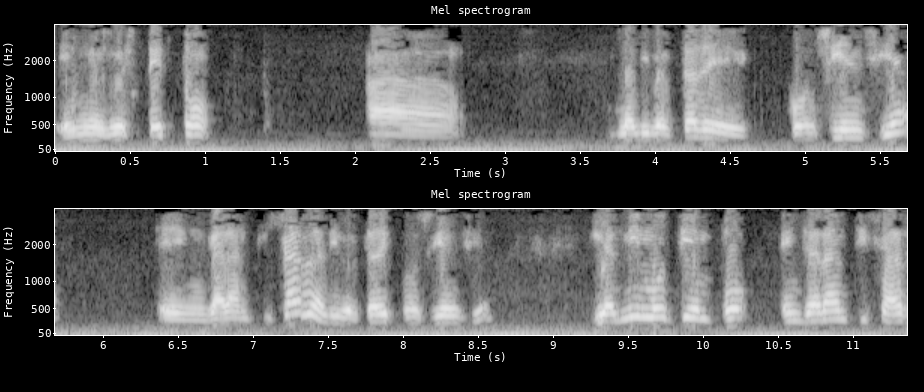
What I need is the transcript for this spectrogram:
en el respeto a la libertad de conciencia, en garantizar la libertad de conciencia y al mismo tiempo en garantizar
